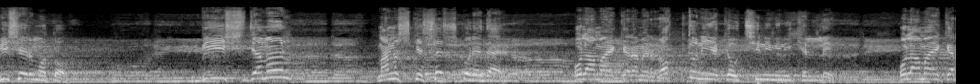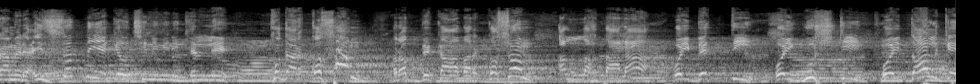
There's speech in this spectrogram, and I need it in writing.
বিষের মতো। বিষ যেমন মানুষকে শেষ করে দেয় ওলামায় কেরামের রক্ত নিয়ে কেউ ছিনিমিনি খেললে, ওলামায় কেরামের ইজ্জত নিয়ে কেউ ছিনিমিনি খেললে, খোদার কসম, রব্বে কাবার কসম, আল্লাহ তাআলা ওই ব্যক্তি, ওই গোষ্ঠী, ওই দলকে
